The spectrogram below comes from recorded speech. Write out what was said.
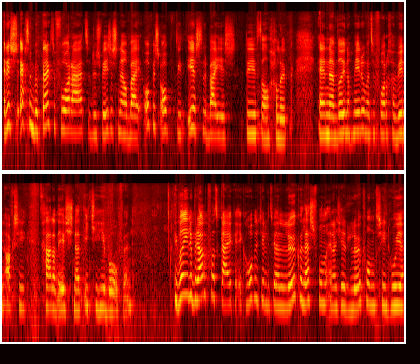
Er is dus echt een beperkte voorraad. Dus wees er snel bij. Op is op. Wie het eerste erbij is, die heeft dan geluk. En uh, wil je nog meedoen met de vorige winactie? Ga dan eventjes naar het i'tje hierboven. Ik wil jullie bedanken voor het kijken. Ik hoop dat jullie het weer een leuke les vonden. En dat je het leuk vond te zien hoe je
